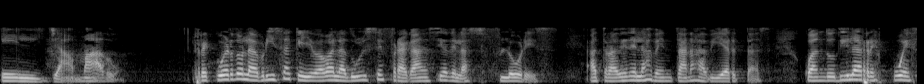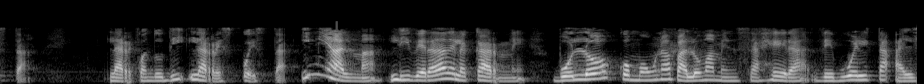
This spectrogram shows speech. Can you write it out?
el llamado. Recuerdo la brisa que llevaba la dulce fragancia de las flores a través de las ventanas abiertas, cuando di la respuesta, cuando di la respuesta, y mi alma, liberada de la carne, voló como una paloma mensajera de vuelta al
